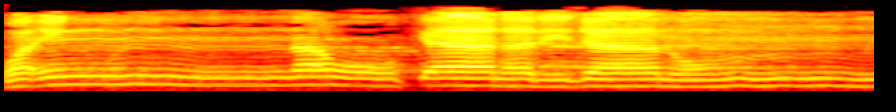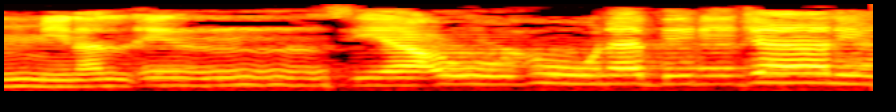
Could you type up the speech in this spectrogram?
وإنه كان رجال من الإنس يعوذون برجال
